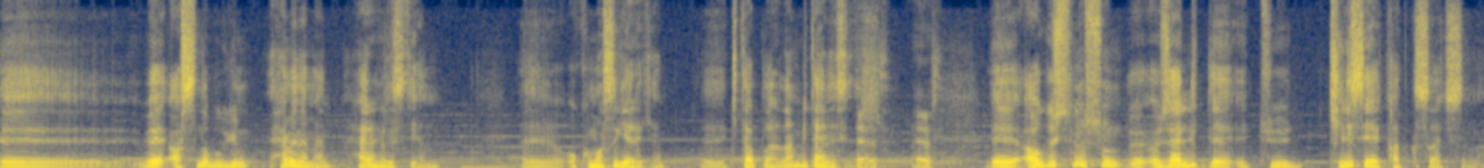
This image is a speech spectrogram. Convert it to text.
E, ve aslında bugün hemen hemen her Hristiyanın e, okuması gereken e, kitaplardan bir tanesidir. evet, evet. E, Augustinus'un e, özellikle e, tü- kiliseye katkısı açısından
